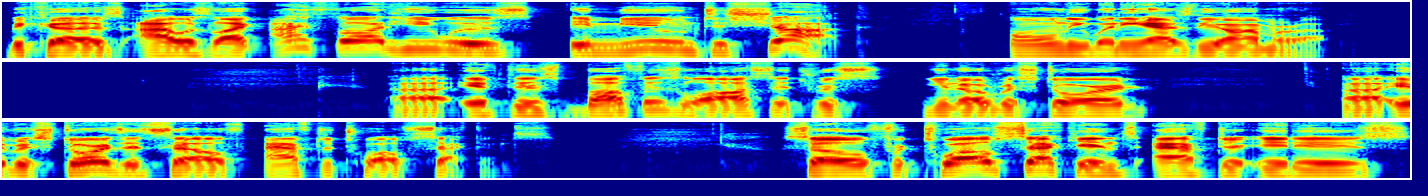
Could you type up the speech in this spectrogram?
because I was like, I thought he was immune to shock only when he has the armor up. Uh, if this buff is lost, it's you know restored uh, it restores itself after 12 seconds. So for 12 seconds after it is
